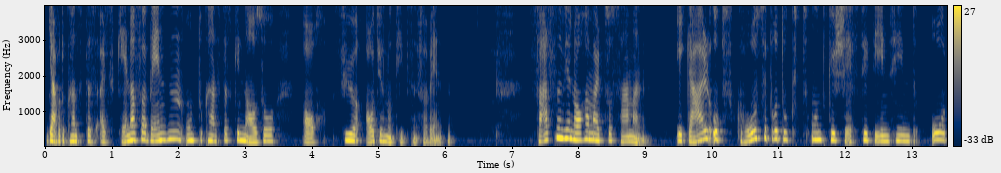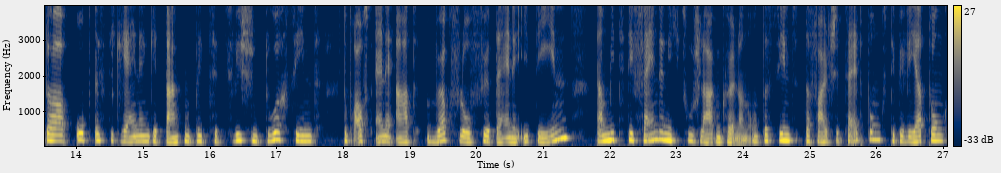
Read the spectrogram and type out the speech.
ja, aber du kannst das als Scanner verwenden und du kannst das genauso auch für Audionotizen verwenden. Fassen wir noch einmal zusammen. Egal, ob es große Produkt- und Geschäftsideen sind oder ob es die kleinen Gedankenblitze zwischendurch sind, Du brauchst eine Art Workflow für deine Ideen, damit die Feinde nicht zuschlagen können. Und das sind der falsche Zeitpunkt, die Bewertung,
